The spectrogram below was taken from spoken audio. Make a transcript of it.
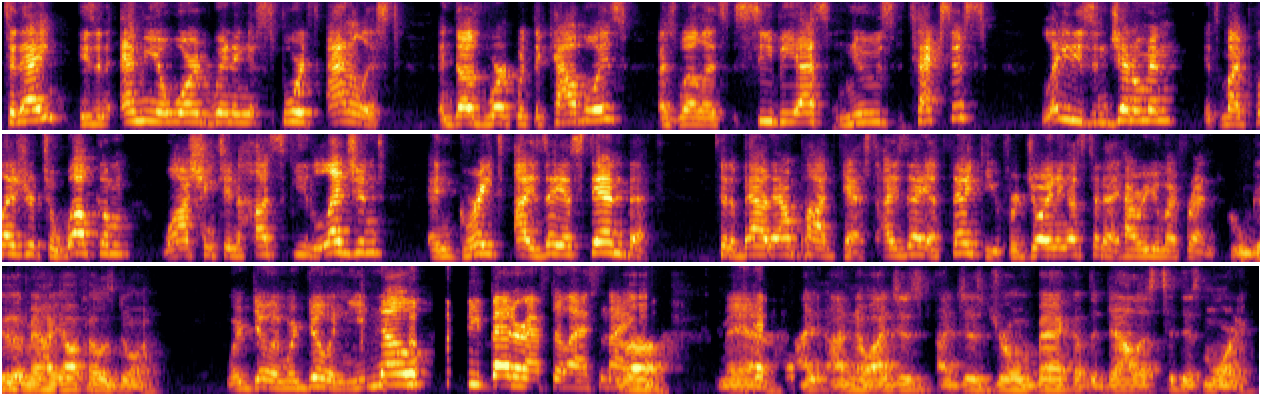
Today, he's an Emmy Award winning sports analyst and does work with the Cowboys as well as CBS News Texas. Ladies and gentlemen, it's my pleasure to welcome Washington Husky legend and great Isaiah Stanback to the Bow Down podcast. Isaiah, thank you for joining us today. How are you, my friend? I'm good, man. How y'all fellas doing? We're doing, we're doing. You know, be better after last night. Uh, man, I, I know. I just I just drove back up to Dallas to this morning.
